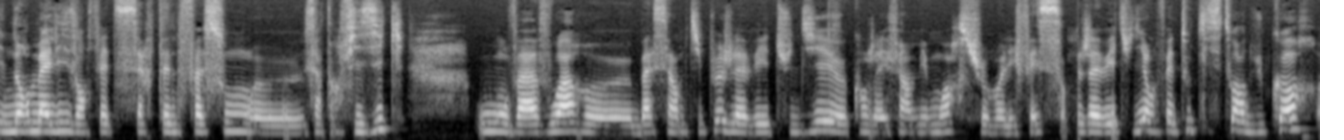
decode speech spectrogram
normalisent en fait certaines façons, euh, certains physiques où on va avoir, euh, bah, c'est un petit peu, je l'avais étudié euh, quand j'avais fait un mémoire sur euh, les fesses. J'avais étudié en fait toute l'histoire du corps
